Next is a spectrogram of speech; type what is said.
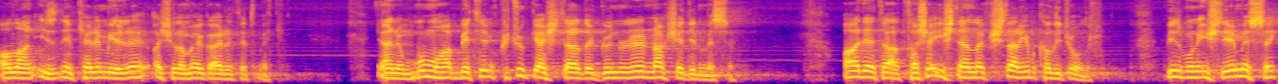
Allah'ın izni keremiyle aşılamaya gayret etmek. Yani bu muhabbetin küçük yaşlarda gönülleri nakşedilmesi. Adeta taşa işlenen nakışlar gibi kalıcı olur. Biz bunu işleyemezsek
